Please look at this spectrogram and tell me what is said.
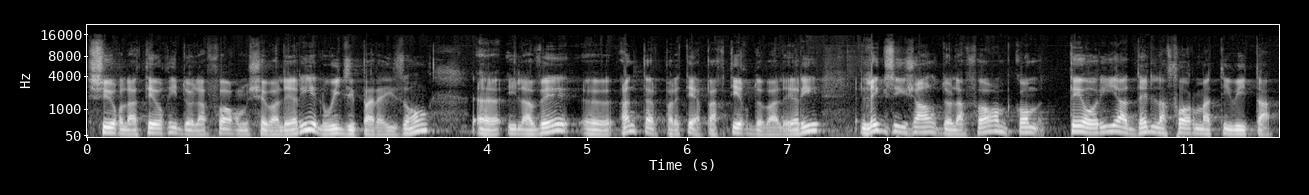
sur la théorie de la forme chez Valéry, Luigi Paraison, euh, il avait euh, interprété à partir de Valéry l'exigence de la forme comme Teoria della formatività.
